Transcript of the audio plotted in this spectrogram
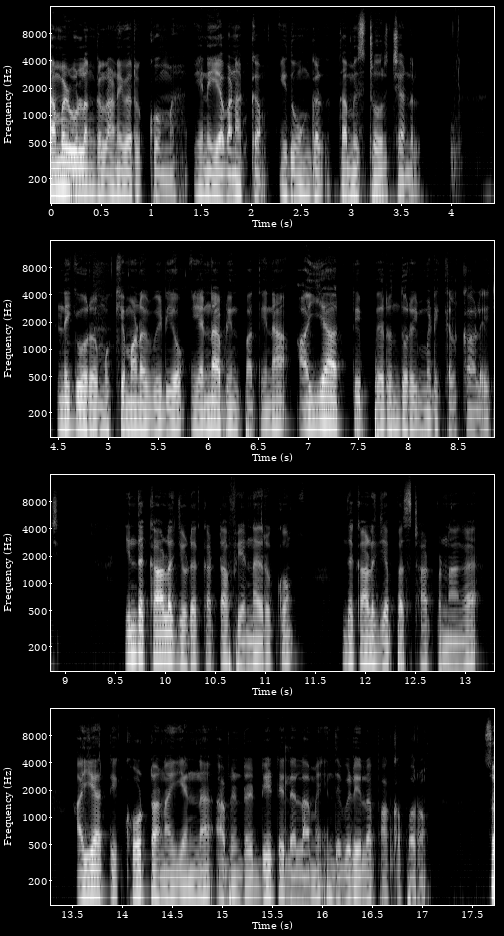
தமிழ் உள்ளங்கள் அனைவருக்கும் இணைய வணக்கம். இது உங்கள் தமிழ் ஸ்டோர் சேனல். இன்றைக்கி ஒரு முக்கியமான வீடியோ. என்ன அப்படின்னு பார்த்தீங்கன்னா ஐஆர்டி பெருந்துறை மெடிக்கல் காலேஜ். இந்த காலேஜோட கட் ஆஃப் என்ன இருக்கும்? இந்த காலேஜ் எப்போ ஸ்டார்ட் பண்ணாங்க? ஐஆர்டி கோட்டானா என்ன? அப்படின்ற டீட்டெயில் எல்லாமே இந்த வீடியோவில் பார்க்க போகிறோம் ஸோ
